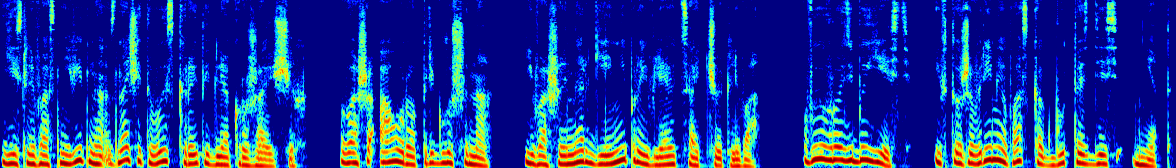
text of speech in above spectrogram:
Если вас не видно, значит вы скрыты для окружающих. Ваша аура приглушена, и ваши энергии не проявляются отчетливо. Вы вроде бы есть, и в то же время вас как будто здесь нет.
